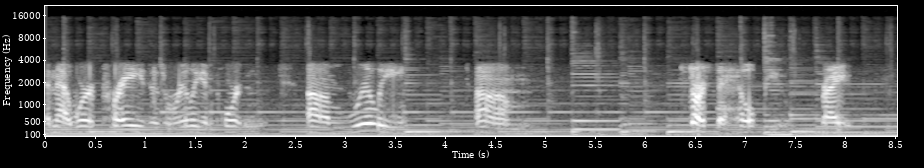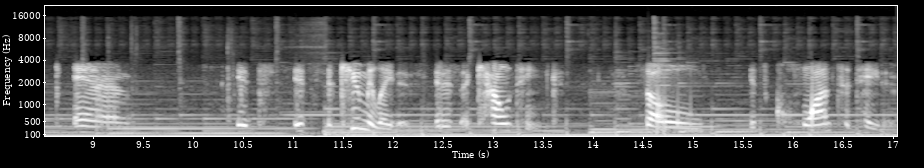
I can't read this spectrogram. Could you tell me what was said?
and that word praise is really important, um, really um, starts to help you, right? And it's it's accumulative. It is accounting. So it's quantitative,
